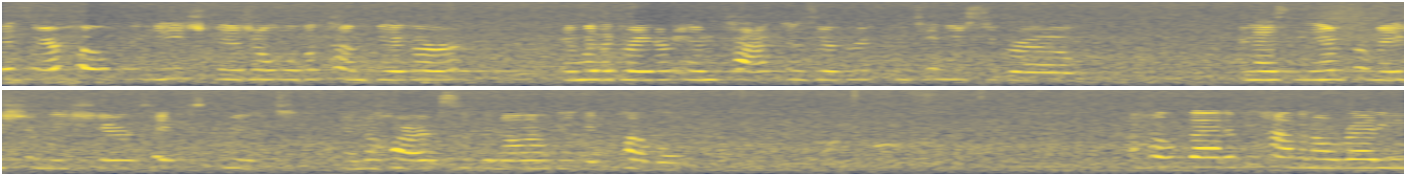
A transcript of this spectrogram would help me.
It's our hope that each vigil will become bigger and with a greater impact as our group continues to grow, and as the information we share takes root in the hearts of the non-vegan public. Hope that if you haven't already,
